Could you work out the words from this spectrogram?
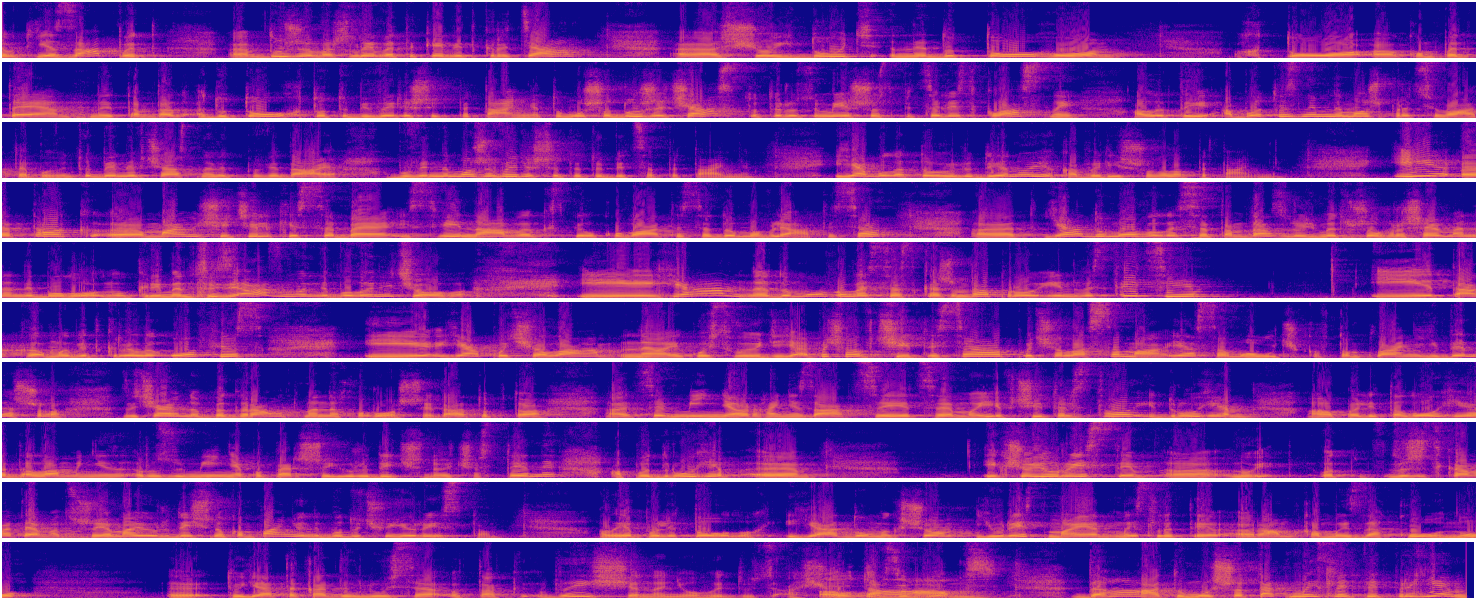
знаєте, от є запит, е, дуже важливе таке відкриття, е, що йдуть не до того. Хто е, компетентний там, да, а до того, хто тобі вирішить питання. Тому що дуже часто ти розумієш, що спеціаліст класний, але ти або ти з ним не можеш працювати, або він тобі невчасно відповідає, або він не може вирішити тобі це питання. І я була тою людиною, яка вирішувала питання. І е, так, е, маючи тільки себе і свій навик спілкуватися, домовлятися, я домовилася там да, з людьми, що грошей в мене не було. Ну, крім ентузіазму, не було нічого. І я домовилася, скажімо, да, про інвестиції. І так ми відкрили офіс, і я почала на якусь свою дію. Я почала вчитися, почала сама. Я самоучка в тому плані. Єдине, що звичайно, бекграунд в мене хороший. Да? Тобто е, це вміння організації, це моє вчительство. І друге, е, політологія дала мені розуміння, по-перше, юридичної частини, а по-друге, е, Якщо юристи, е, ну от дуже цікава тема, що я маю юридичну компанію, не будучи юристом, але я політолог, і я думаю, якщо юрист має мислити рамками закону, е, то я така дивлюся, отак вище на нього йдуть. А що Out of the box. Да, тому що так мислять підприємці.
